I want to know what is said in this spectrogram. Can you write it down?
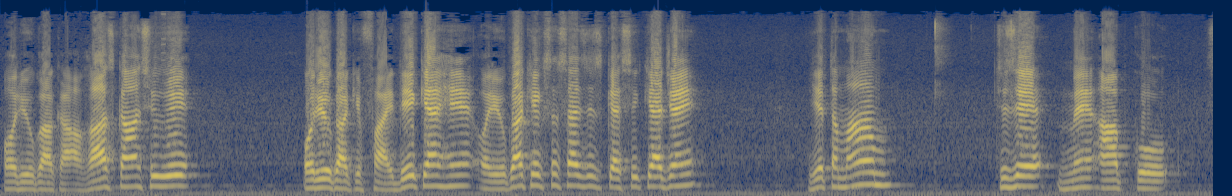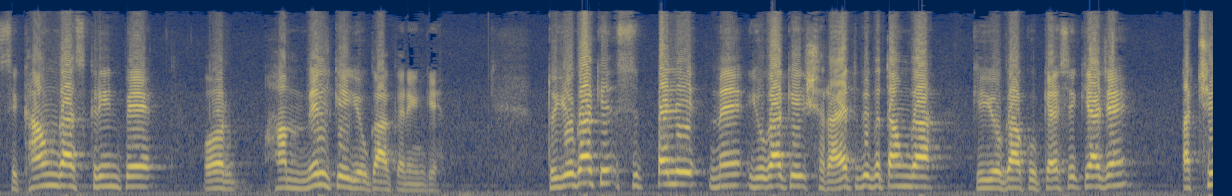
اور یوگا کا آغاز کہاں سے ہوئے؟ اور یوگا کے فائدے کیا ہیں؟ اور یوگا کے ایکسرسائزز کیسے کیا جائیں؟ یہ تمام چیزیں میں آپ کو سکھاؤں گا اسکرین پہ اور ہم مل کے یوگا کریں گے۔ تو یوگا کے پہلے میں یوگا کی شرائط بھی بتاؤں گا کہ یوگا کو کیسے کیا جائیں، اچھے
